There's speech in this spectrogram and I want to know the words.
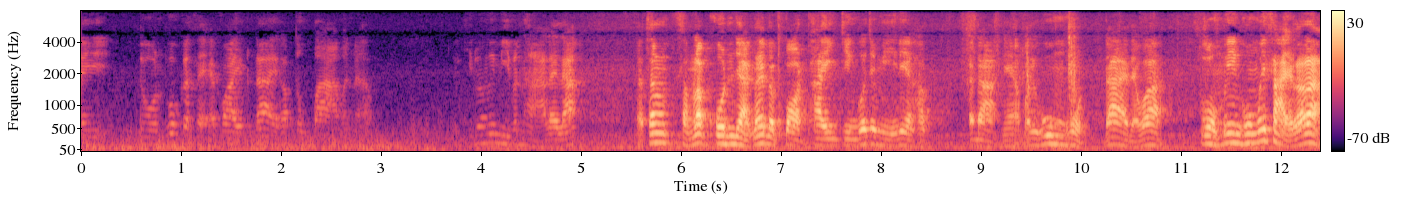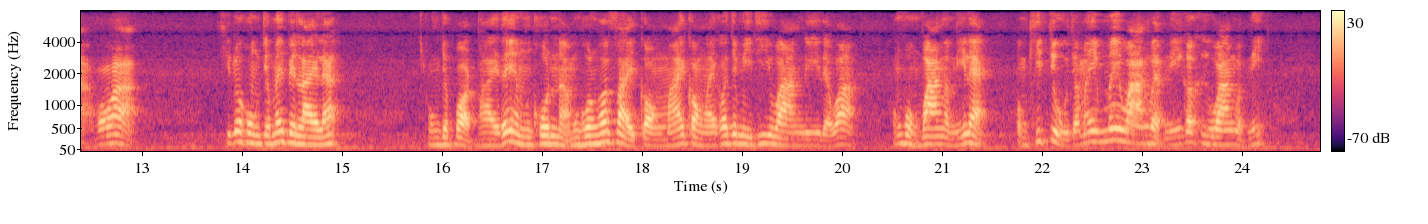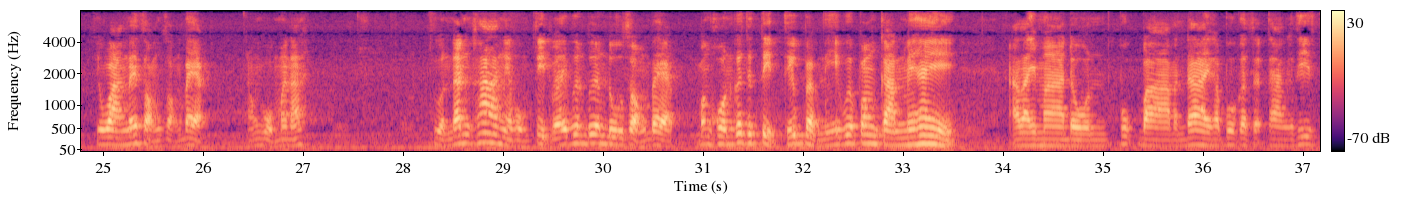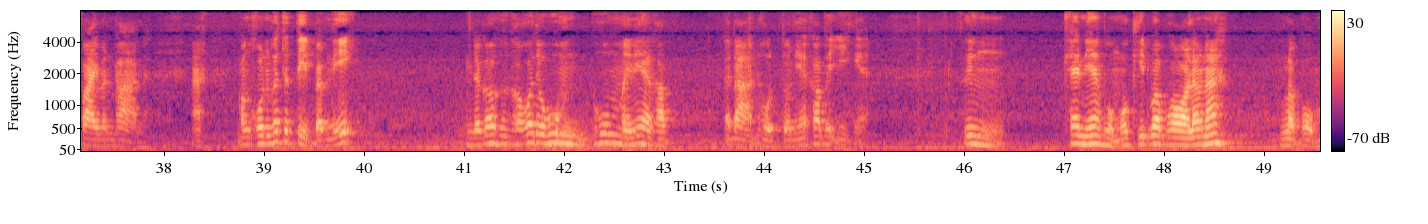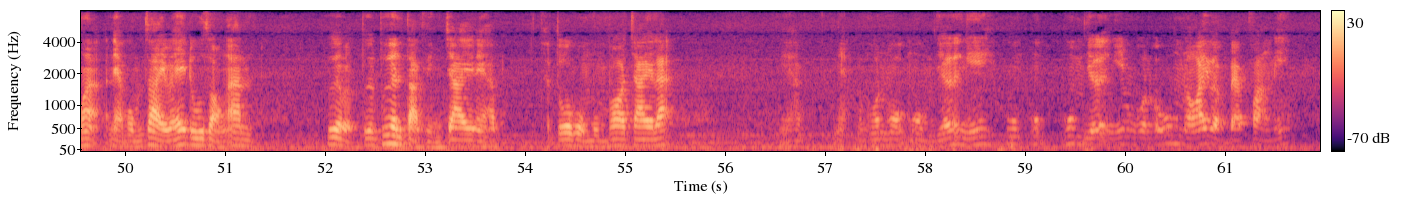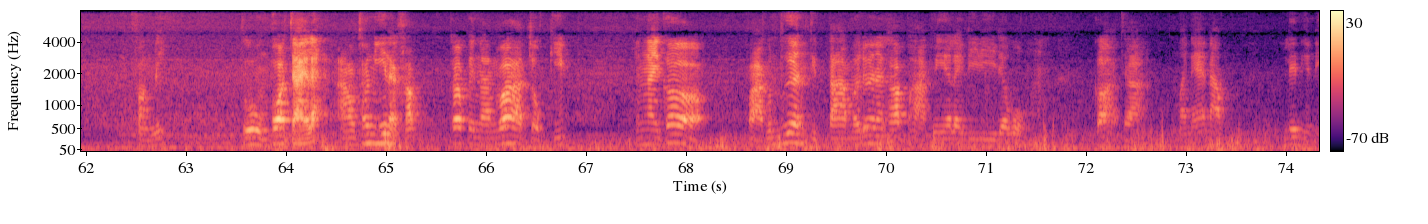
พวกกระแสไฟมันได้ครับตรงบาร์มันนะครับคิดว่าไม่มีปัญหาอะไรละแต่ถ้าสำหรับคนอยากได้แบบปลอดภัยจริงๆก็จะมีเนี่ยครับ กระดาษเนี่ยไว้หุ้มหดได้แต่ว่าตัวผมเองคงไม่ใส่แล้วล่ะ เพราะว่า คิดว่าคงจะไม่เป็นไรแล้วคงจะปลอดภัยถ้าอย่างบางคนอะบางคนเขาใส่กล่องไม้กล่องอะไรเขาจะมีที่วางดี แต่ว่าของผมวางแบบนี้แหละ ผมคิดอยู่จะไม่ไม่วางแบบนี้ก็คือวางแบบนี้ จะวางได้สองสองแบบของผมอะนะ ส่วนด้านข้างเนี่ยผมติดไว้ให้เพื่อนๆดูสองแบบ บางคนก็จะติดทึบแบบนี้เพื่อป้องกันไม่ให้อะไรมาโดนพวกบาร์มันได้ครับพวกกระทางที่ไฟมันผ่านอะบางคนก็จะติดแบบนี้ แล้วก็คือเขาก็จะหุ้มหุ้มไอ้เนี่ยครับ กระดาษหดตัวนี้เข้าไปอีกเนี่ยซึ่งแค่นี้ผมก็คิดว่าพอแล้วนะสำหรับผมอะเนี่ยผมใส่ไว้ให้ดูสองอัน เพื่อแบบเพื่อนเพื่อนๆตัดสินใจเนี่ยครับแต่ตัวผมผมพอใจแล้ว คนห่มห่มเยอะอย่างนี้หุ้มหุ้มเยอะอย่างนี้บางคนก็หุ้มน้อยแบบแบบฝั่งนี้ ฝั่งนี้ ตัวผมพอใจแล้วเอาเท่านี้แหละครับ ก็เป็นนั้นว่าจบคลิป ยังไงก็ฝากเพื่อนๆติดตามมาด้วยนะครับ หากมีอะไรดีๆเดี๋ยวผมก็อาจจะมาแนะนำเล่นกัน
